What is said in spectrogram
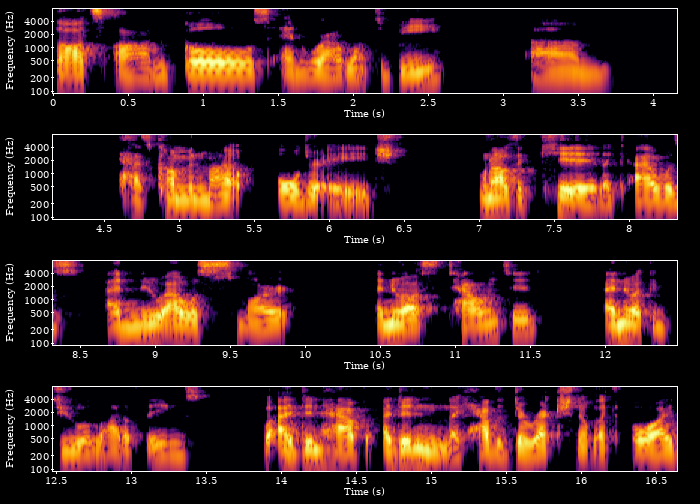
thoughts on goals and where I want to be, um, has come in my older age. When I was a kid, like I was, I knew I was smart. I knew I was talented. I knew I could do a lot of things, but I didn't have, I didn't like have the direction of like, oh, I,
